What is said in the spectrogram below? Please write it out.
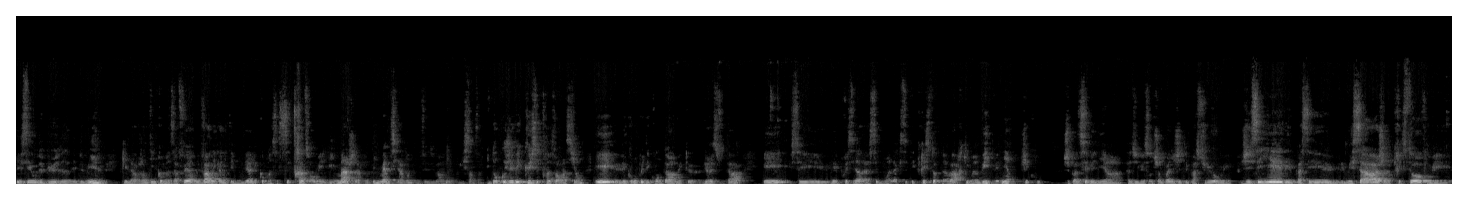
et c'est au début des années 2000 que l'Argentine commence à faire des vins de qualité mondiale, commence à se transformer l'image de l'Argentine, même si l'Argentine fait du vin depuis 100 ans. Et donc j'ai vécu cette transformation et les groupes étaient contents avec euh, les résultats. Et c'est les présidents à ce moment-là, que c'était Christophe Navarre, qui m'invite à venir chez Krug. Je pensais venir dans une maison de champagne, j'étais pas sûr, mais j'ai essayé de passer les messages à Christophe, mais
